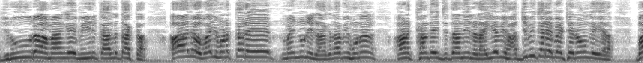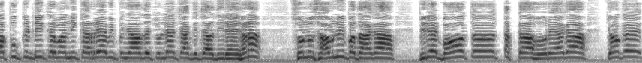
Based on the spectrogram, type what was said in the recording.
ਜ਼ਰੂਰ ਆਵਾਂਗੇ ਵੀਰ ਕੱਲ ਤੱਕ। ਆ ਜਾਓ ਬਾਈ, ਹੁਣ ਘਰੇ, ਮੈਨੂੰ ਨਹੀਂ ਲੱਗਦਾ ਵੀ ਹੁਣ ਅਣਖਾਂ ਦੇ ਜਿੱਦਾਂ ਦੀ ਲੜਾਈ ਆ ਵੀ ਅੱਜ ਵੀ ਘਰੇ ਬੈਠੇ ਰਹੋਗੇ ਯਾਰ। ਬਾਪੂ ਕਿੱਡੀ ਕੁਰਬਾਨੀ ਕਰ ਰਿਹਾ ਵੀ ਪੰਜਾਬ ਦੇ ਚੁੱਲ੍ਹਿਆਂ 'ਚ ਅੱਗ ਚੱਲਦੀ ਰਹੇ, ਹਨਾ? ਤੁਹਾਨੂੰ ਸਭ ਨੂੰ ਹੀ ਪਤਾ ਹੈਗਾ, ਵੀਰੇ ਬਹੁਤ ਧੱਕਾ ਹੋ ਰਿਹਾ ਰਿਹਾਗਾ ਕਿਉਂਕਿ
